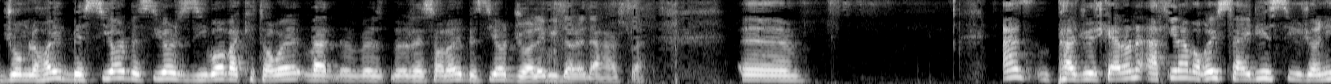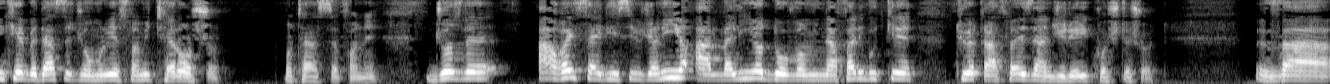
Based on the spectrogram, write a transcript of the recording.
جمله های بسیار بسیار زیبا و کتاب و رساله های بسیار جالبی داره در هر صورت. از پژوهشگران اخیر هم آقای سعیدی سیوجانی که به دست جمهوری اسلامی ترور شد. متاسفانه. جزو آقای سعیدی سیوجانی یا اولین یا دومین نفری بود که توی قتل‌های زنجیره‌ای کشته شد. و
